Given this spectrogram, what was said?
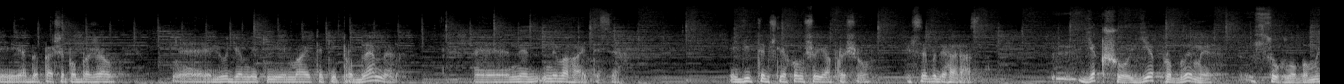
І я би перше побажав е, людям, які мають такі проблеми, е, не, не вагайтеся. Ідіть тим шляхом, що я пройшов, і все буде гаразд. Якщо є проблеми з суглобами,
